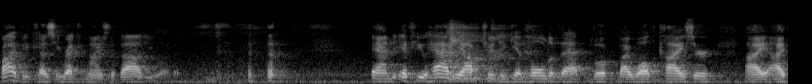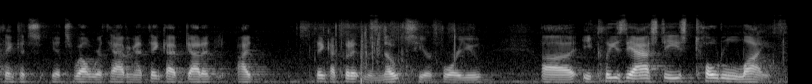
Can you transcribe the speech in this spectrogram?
probably because he recognized the value of it. and if you have the opportunity to get hold of that book by Walt Kaiser, I, I think it's, it's well worth having. I think I've got it, I think I put it in the notes here for you. Uh, Ecclesiastes Total Life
